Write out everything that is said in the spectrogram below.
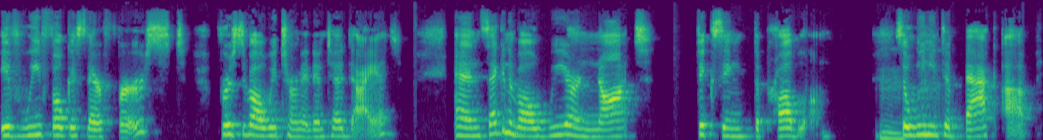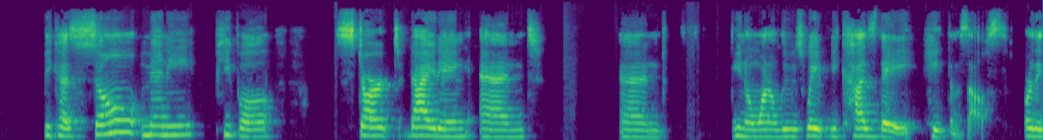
if we focus there first first of all we turn it into a diet. And second of all we are not fixing the problem. Mm. so we need to back up because so many people start dieting and and you know want to lose weight because they hate themselves or they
